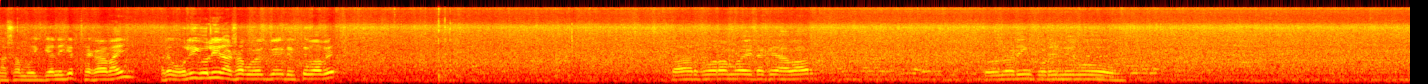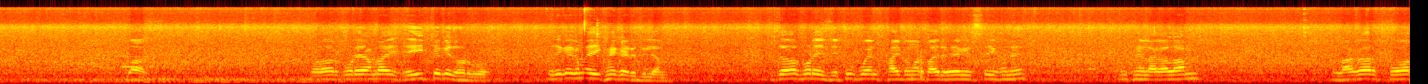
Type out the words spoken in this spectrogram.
নাসা বৈজ্ঞানিকের ঠেকা নাই। আরে অলি গলি নাসা বৈজ্ঞানিক দেখতে পাবে। তারপর আমরা এটাকে আবার সোল্ডারিং করে নেব। বাস। করার পরে আমরা এইটাকে ধরবো। এটাকে আমরা এইখানে কেটে দিলাম। দেওয়ার পরে যে টু পয়েন্ট ফাইভ আমার বাইরে হয়ে গেছে এখানে। এখানে লাগালাম। লাগার পর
